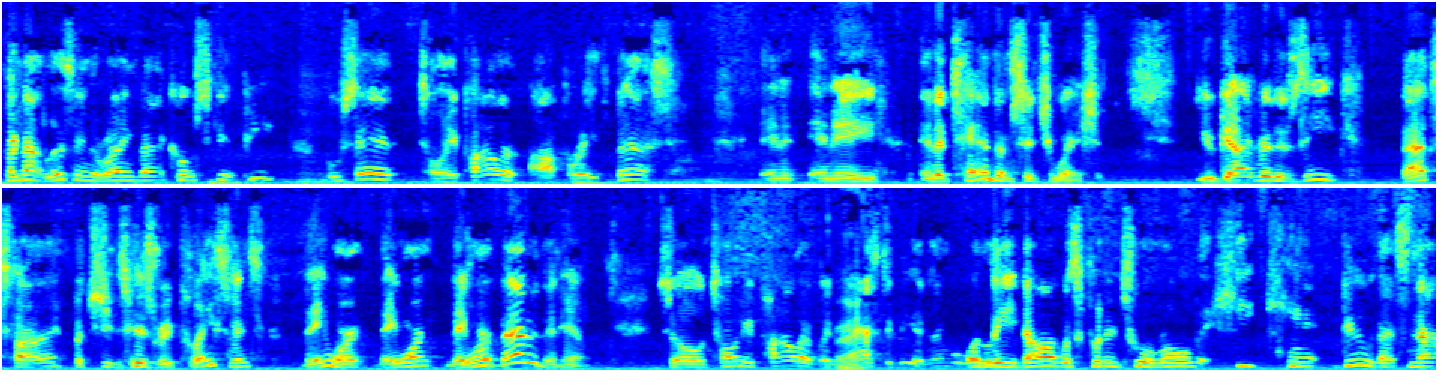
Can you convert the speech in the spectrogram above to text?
for not listening to running back coach Skip Peete, who said Tony Pollard operates best in in a in a tandem situation. You got rid of Zeke, that's fine, but his replacements they weren't they weren't they weren't better than him. So Tony Pollard, when Right. asked to be a number one lead dog, was put into a role that he can't do. That's not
